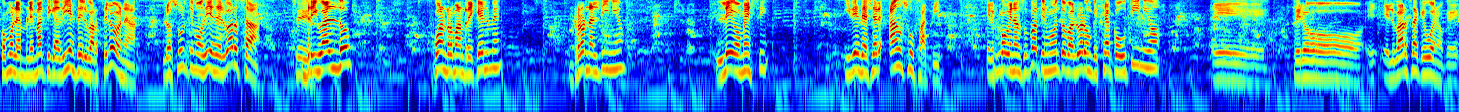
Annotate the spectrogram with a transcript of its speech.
como la emblemática 10 del Barcelona. Los últimos 10 del Barça, Sí. Rivaldo, Juan Román Riquelme, Ronaldinho, Leo Messi y desde ayer Ansu Fati. El joven Ansu Fati, en un momento evaluaron que sea Coutinho, eh, pero el Barça que bueno, que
